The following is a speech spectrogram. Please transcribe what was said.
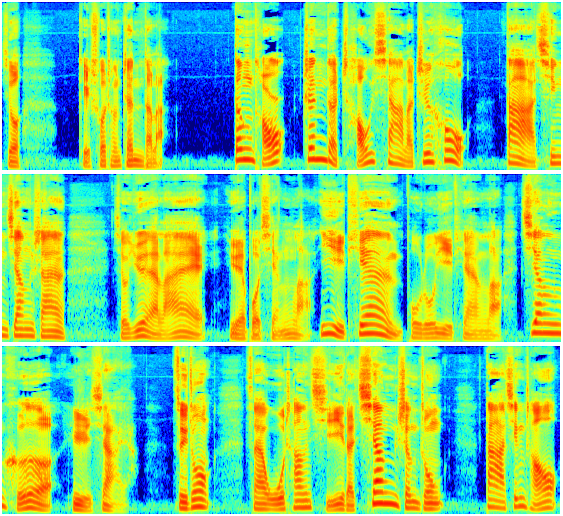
就给说成真的了。灯头真的朝下了之后，大清江山就越来越不行了，一天不如一天了，江河日下呀。最终在武昌起义的枪声中，大清朝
